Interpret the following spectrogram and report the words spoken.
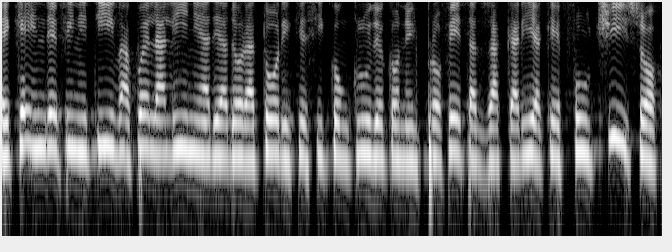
e che in definitiva quella linea di adoratori che si conclude con il profeta Zaccaria che fu ucciso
